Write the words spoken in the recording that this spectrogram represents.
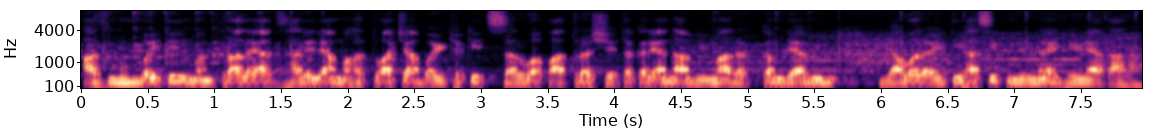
आज मुंबईतील मंत्रालयात झालेल्या महत्त्वाच्या बैठकीत सर्व पात्र शेतकऱ्यांना विमा रक्कम द्यावी यावर ऐतिहासिक निर्णय घेण्यात आला.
